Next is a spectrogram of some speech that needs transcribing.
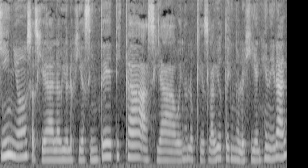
guiños hacia la biología sintética, hacia, bueno, lo que es la biotecnología en general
